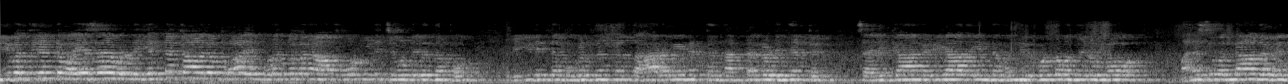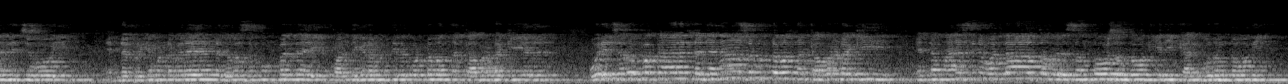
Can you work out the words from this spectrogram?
ഇരുപത്തിരണ്ട് വയസ്സേ ഉള്ളു എന്നെക്കാലം പ്രായം കുറഞ്ഞവൻ ആ ഫോൺ വിളിച്ചുകൊണ്ടിരുന്നപ്പോ വീടിന്റെ മുകളിൽ നിന്ന് താഴെ വീണിട്ട് നട്ടല്ലൊടിഞ്ഞിട്ട് ചലിക്കാൻ കഴിയാതെ എന്റെ മുന്നിൽ കൊണ്ടുവന്നിടുമ്പോ മനസ്സ് വല്ലാതെ വേദനിച്ചു പോയി. എന്റെ പ്രിയമുള്ളവരെ രണ്ട് ദിവസം മുമ്പല്ലേ ഈ പള്ളികളുടെ മുന്നിൽ കൊണ്ടുവന്ന് കബറടക്കിയത്? ഒരു ചെറുപ്പക്കാരന്റെ ജനാസ കൊണ്ടുവന്ന് കബറടക്കി എന്റെ മനസ്സിന് വല്ലാത്ത ഒരു സന്തോഷം തോന്നി എനിക്ക് അത്ഭുതം തോന്നി.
